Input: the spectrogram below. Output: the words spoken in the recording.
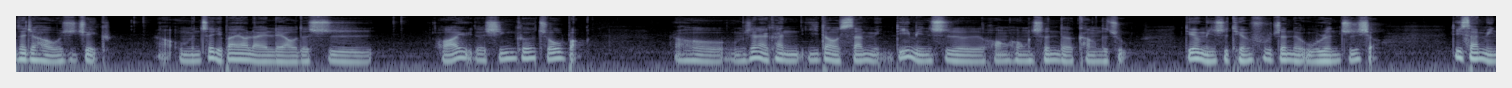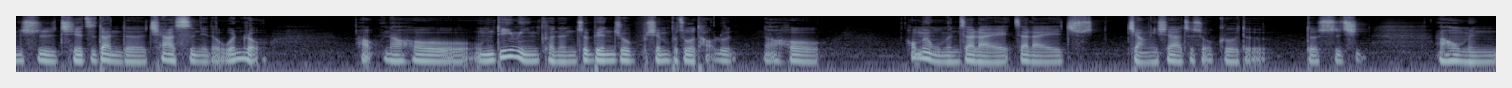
大家好，我是 Jake。啊，我们这礼拜要来聊的是华语的新歌周榜。然后我们先来看一到三名，第一名是黄鸿升的《扛得住》，第二名是田馥甄的《无人知晓》，第三名是茄子蛋的《恰似你的温柔》。好，然后我们第一名可能这边就先不做讨论，然后后面我们再来再来讲一下这首歌的的事情。然后我们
